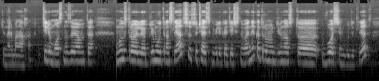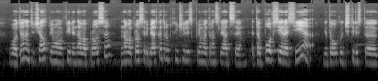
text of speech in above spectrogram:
киноальманаха. Телемост назовем это. Мы устроили прямую трансляцию с участником Великой Отечественной войны, которому 98 будет лет. Вот, и он отвечал в прямом эфире на вопросы, на вопросы ребят, которые подключились к прямой трансляции. Это по всей России, где-то около 400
